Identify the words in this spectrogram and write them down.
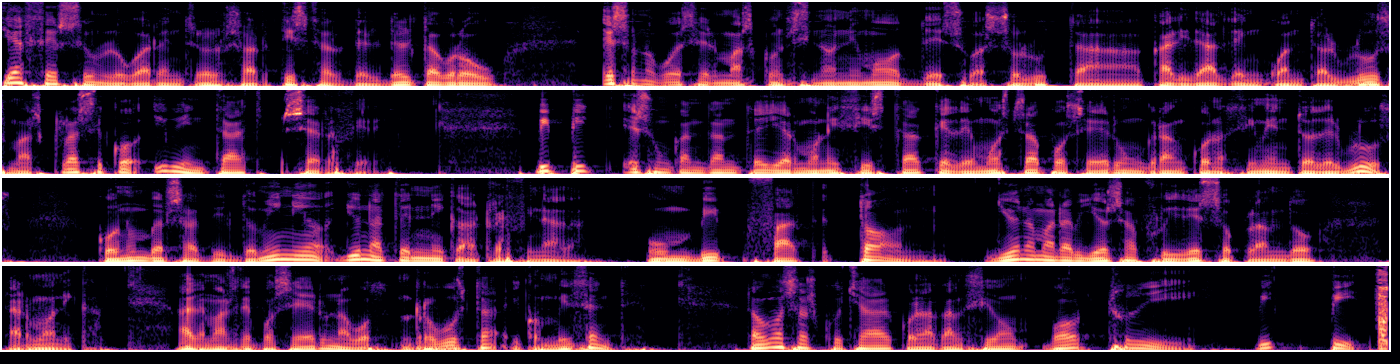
y hacerse un lugar entre los artistas del Delta Grow, eso no puede ser más que un sinónimo de su absoluta calidad en cuanto al blues más clásico y vintage se refiere. Big Pete es un cantante y armonicista que demuestra poseer un gran conocimiento del blues, con un versátil dominio y una técnica refinada, un big fat tone y una maravillosa fluidez soplando la armónica, además de poseer una voz robusta y convincente. Lo vamos a escuchar con la canción Born to the Big Pete.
